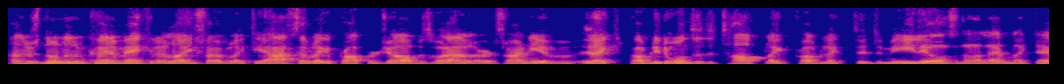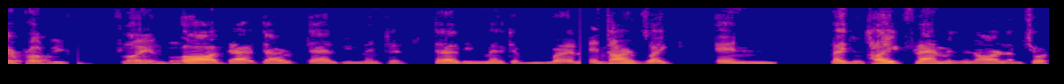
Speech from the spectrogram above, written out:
and there's none of them kind of making a life out. of. Like, do you have to have like a proper job as well, or is there any of them like probably the ones at the top, like probably like the D'Amelios and all them, like they're probably flying. But oh that that they'll be minted they'll be minted but in terms like in like the Tadhg Fleming and all I'm sure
